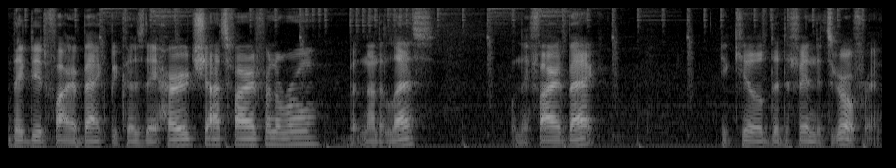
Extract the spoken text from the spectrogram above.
they did fire back because they heard shots fired from the room, but nonetheless, when they fired back, it killed the defendant's girlfriend.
